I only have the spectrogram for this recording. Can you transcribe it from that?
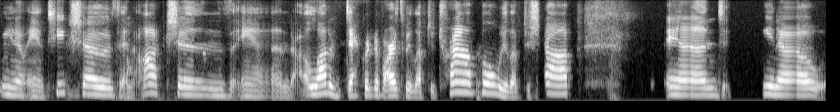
you know antique shows and auctions and a lot of decorative arts. We love to travel we love to shop. And you know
